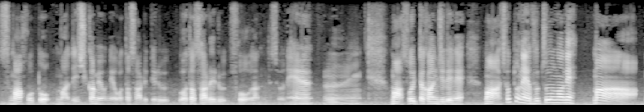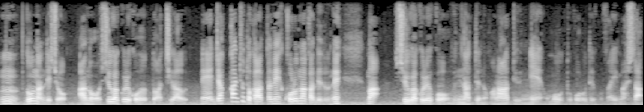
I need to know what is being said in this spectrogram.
スマホと、まあ、デジカメをね、渡されてる、渡されるそうなんですよね。うん。まあ、そういった感じでね、まあ、ちょっとね、普通のね、まあ、あうん、どうなんでしょう。あの、修学旅行とは違う。ね、若干ちょっと変わったね、コロナ禍でのね、まあ、修学旅行になってるのかなというふうにね、思うところでございました。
